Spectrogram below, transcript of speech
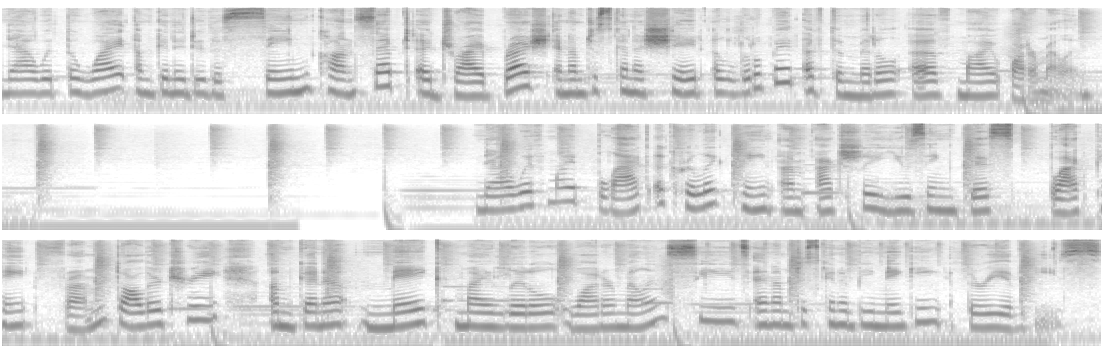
Now with the white, I'm going to do the same concept, a dry brush, and I'm just going to shade a little bit of the middle of my watermelon. Now with my black acrylic paint, I'm actually using this black paint from Dollar Tree. I'm gonna make my little watermelon seeds and I'm just gonna be making three of these.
